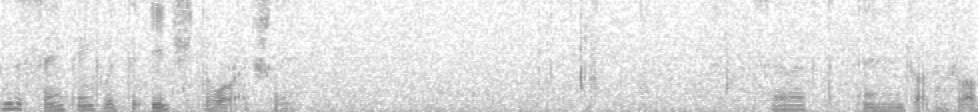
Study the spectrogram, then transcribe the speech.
And the same thing with the each door actually. Select and drag and drop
